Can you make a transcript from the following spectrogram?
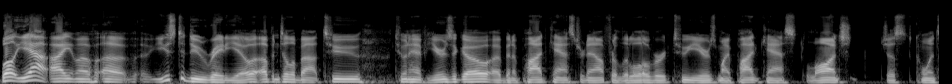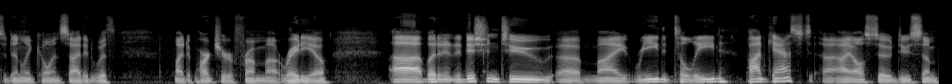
Well, yeah, I uh, used to do radio up until about two two and a half years ago. I've been a podcaster now for a little over two years. My podcast launched just coincidentally coincided with my departure from uh, radio. Uh, but in addition to uh, my Read to Lead podcast, uh, I also do some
